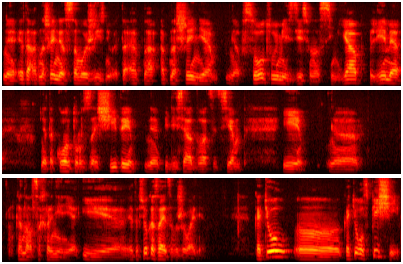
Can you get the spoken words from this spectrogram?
это отношения с самой жизнью, это отношения в социуме, здесь у нас семья, племя, это контур защиты 50-27 и канал сохранения. И это все касается выживания. Котел, э, котел с пищей,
